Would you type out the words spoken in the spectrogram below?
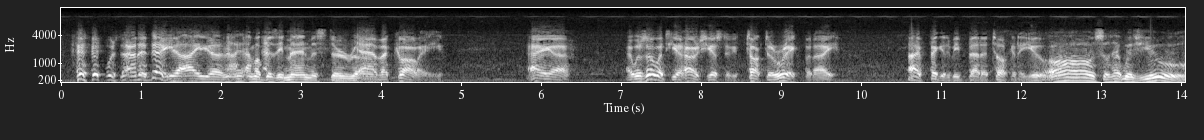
it was out of date. Yeah, I, uh, I, I'm a busy man, Mr. Uh... Yeah, Macaulay. I, uh, I was over to your house yesterday to talk to Rick, but I, I figured it'd be better talking to you. Oh, so that was you.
